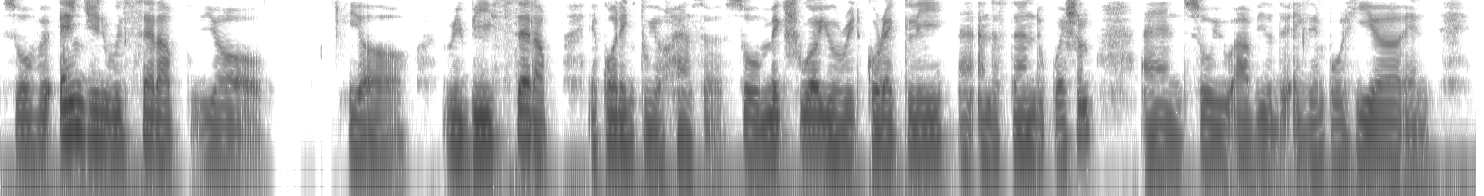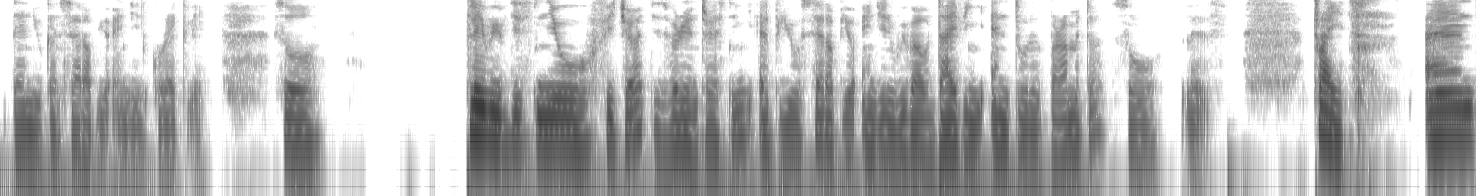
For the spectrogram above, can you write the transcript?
So the engine will set up your your will be set up according to your answer. So make sure you read correctly and understand the question. And so you have the example here and then you can set up your engine correctly. So play with this new feature. It is very interesting. Help you set up your engine without diving into the parameter. So let's try it. And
